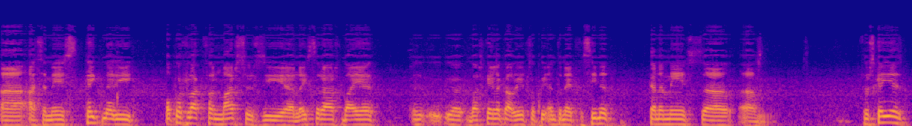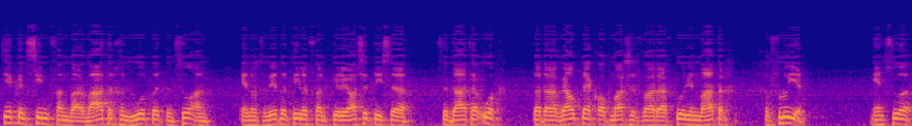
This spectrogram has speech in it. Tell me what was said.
Uh as 'n mens kyk na die oppervlak van Mars soos die uh, luisteraars baie uh, uh, waarskynlik al reeds op die internet gesien het, kan 'n mens uh um, verskeie tekens sien van waar water geloop het en so aan en ons weet natuurlik van Curiosity se se data ook dat daar wel plekke op Mars is waar daar voorheen water gevloei het. En so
